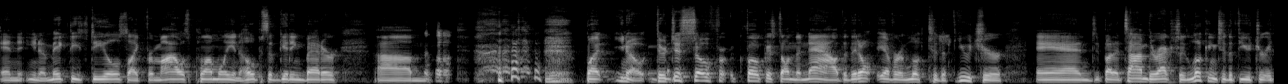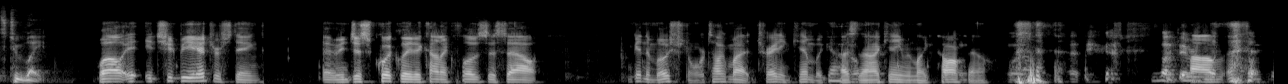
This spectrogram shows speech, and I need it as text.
and you know, make these deals like for Miles Plumlee in hopes of getting better. Um, but you know, they're just so f- focused on the now that they don't ever look to the future. And by the time they're actually looking to the future, it's too late. Well, it, it should be interesting. I mean, just quickly to kind of close this out. I'm getting emotional. We're talking about trading Kemba, guys. Now I can't even like talk now. My favorite.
